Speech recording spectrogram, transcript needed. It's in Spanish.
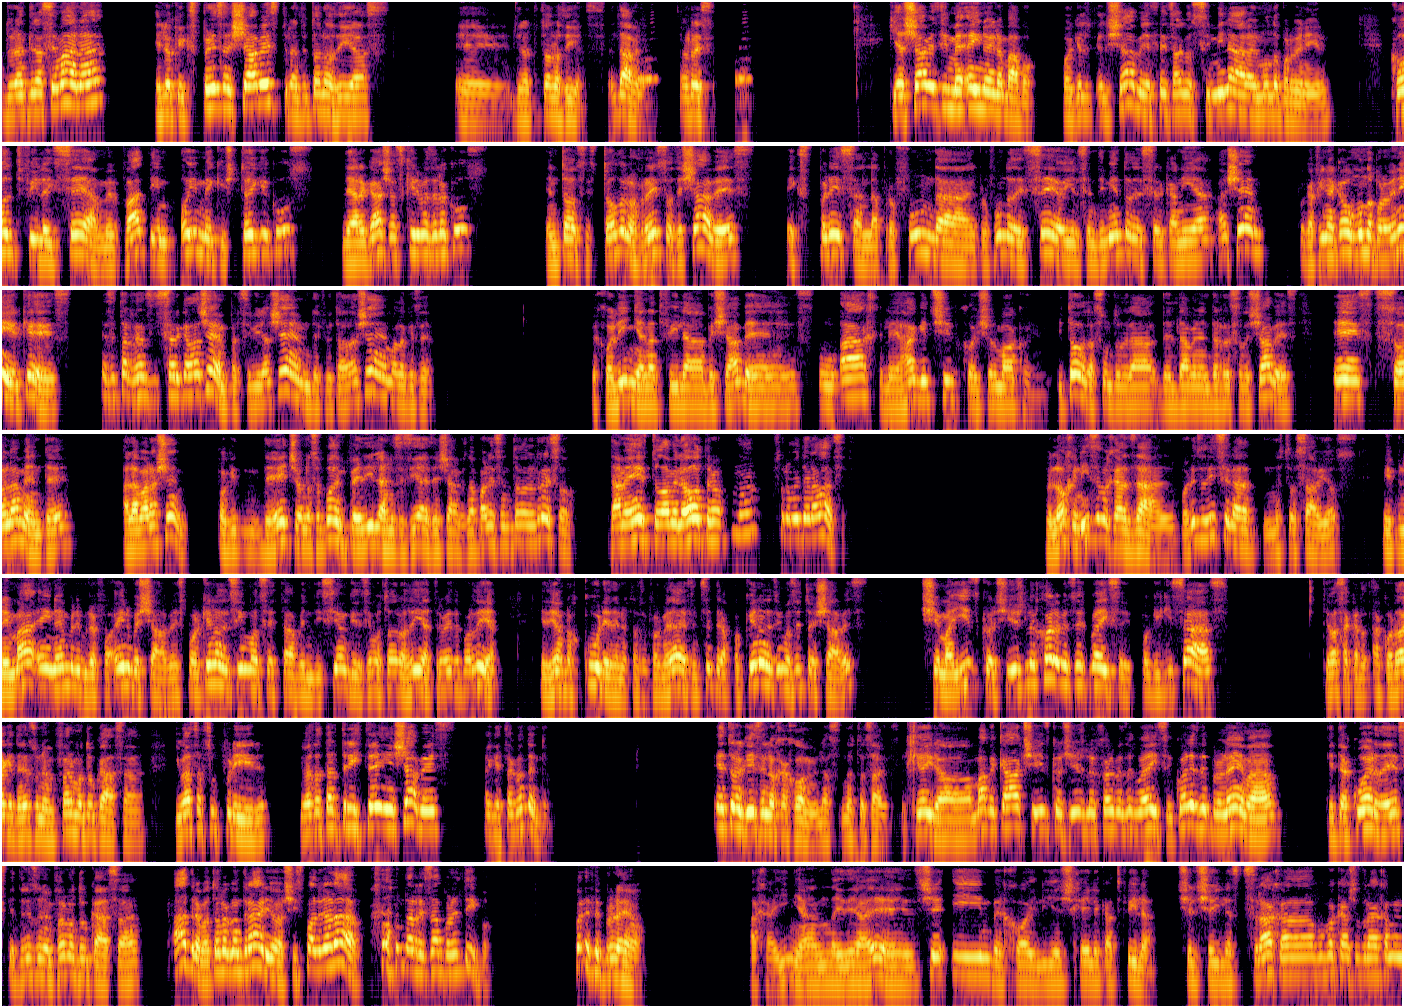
durante la semana es lo que expresa Chávez durante todos los días. Eh, durante todos los días. El el rezo. Porque el, el es algo similar al mundo por venir. Colt filoisea mevatim hoy mekishtoikekus de argashas kirves de locus. Entonces, todos los rezos de Chávez expresan la profunda, el profundo deseo y el sentimiento de cercanía a Shem porque al fin y al cabo, un mundo por venir, ¿qué es? Es estar cerca de Hashem, percibir a Hashem, disfrutar de Hashem o lo que sea. Y todo el asunto de la, del Daven del rezo de Chávez es solamente alabar a Hashem. Porque de hecho no se pueden pedir las necesidades de Chávez, no aparece en todo el rezo. Dame esto, dame lo otro. No, solamente alabanzas. Por eso dicen nuestros sabios ¿Por qué no decimos esta bendición que decimos todos los días, tres veces por día? Que Dios nos cure de nuestras enfermedades, etc. ¿Por qué no decimos esto en llaves? Porque quizás te vas a acordar que tenés un enfermo en tu casa y vas a sufrir y vas a estar triste y en llaves hay que estar contento. Esto es lo que dicen los jajom, nuestros sabios. ¿Cuál es el problema? Que te acuerdes que tenés un enfermo en tu casa Atra, todo lo contrario. Anda a rezar por el tipo. ¿Cuál es el problema? La idea es, Sheim bejoil yesh helek shel sheiles tzraja, bubakash traja mi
